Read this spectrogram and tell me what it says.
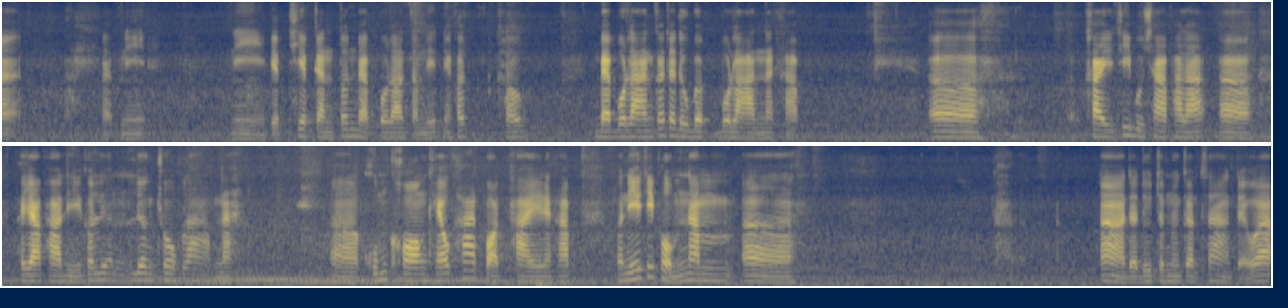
อ่า แบบนี้ นี่เปรียบเทียบกันต้นแบบโบราณสำริดเนี่ยเขาเขาแบบโบราณก็จะดูแบบโบราณนะครับเอ่อใครที่บูชาพระเอ่อพญาพาลีก็เรื่องเรื่องโชคลาภนะเอ่อคุ้มครองแค้วคาดปลอดภัยนะครับ วันนี้ที่ผมนำเอ่ออ่าเดี๋ยวดูจำนวนการสร้างแต่ว่า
